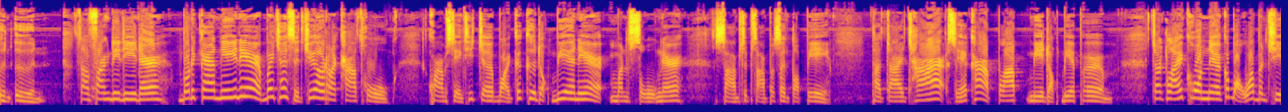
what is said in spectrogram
อื่นๆแต่ฟังดีๆนะ บริการนี้เนี่ยไม่ใช่สินเชื่อราคาถูก ความเสี่ยงที่เจอบ่อยก็คือดอกเบี้ยเนี่ยมันสูงนะ33%ต่อปี ถ้าจ่ายช้าเสียค่าปรับมีดอกเบี้ยเพิ่ม จากหลายคนเนี่ยก็บอกว่าบัญชี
